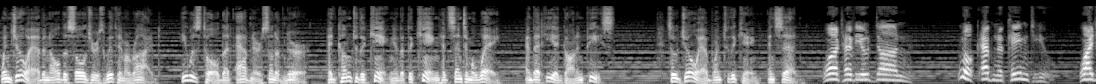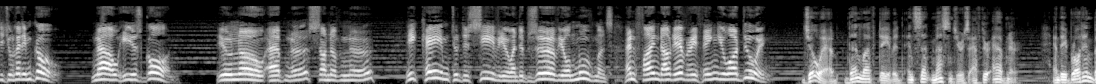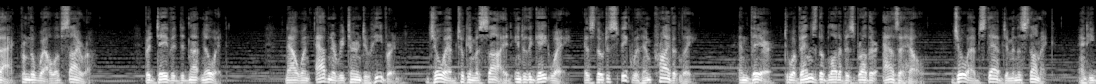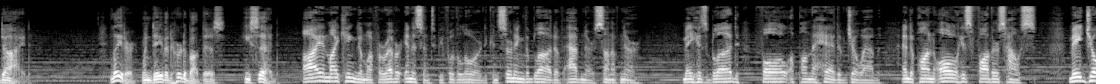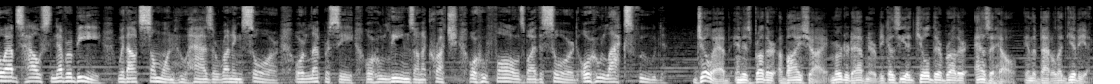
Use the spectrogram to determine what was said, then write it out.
When Joab and all the soldiers with him arrived, he was told that Abner, son of Ner, had come to the king and that the king had sent him away, and that he had gone in peace. So Joab went to the king and said, What have you done? Look, Abner came to you. Why did you let him go? Now he is gone. You know Abner, son of Ner. He came to deceive you and observe your movements and find out everything you are doing. Joab then left David and sent messengers after Abner, and they brought him back from the well of Sirah. But David did not know it. Now when Abner returned to Hebron, Joab took him aside into the gateway, as though to speak with him privately. And there, to avenge the blood of his brother Asahel, Joab stabbed him in the stomach, and he died. Later, when David heard about this, he said, I and my kingdom are forever innocent before the Lord concerning the blood of Abner son of Ner. May his blood fall upon the head of Joab, and upon all his father's house. May Joab's house never be without someone who has a running sore, or leprosy, or who leans on a crutch, or who falls by the sword, or who lacks food. Joab and his brother Abishai murdered Abner because he had killed their brother Asahel in the battle at Gibeon.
